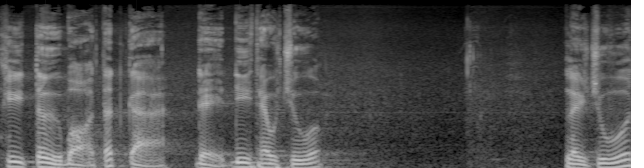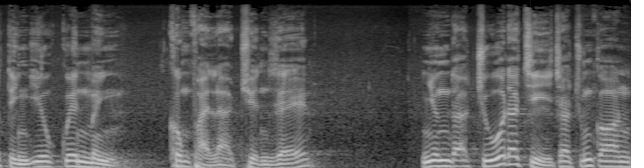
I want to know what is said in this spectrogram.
khi từ bỏ tất cả để đi theo Chúa. Lạy Chúa, tình yêu quên mình không phải là chuyện dễ. Nhưng đã Chúa đã chỉ cho chúng con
